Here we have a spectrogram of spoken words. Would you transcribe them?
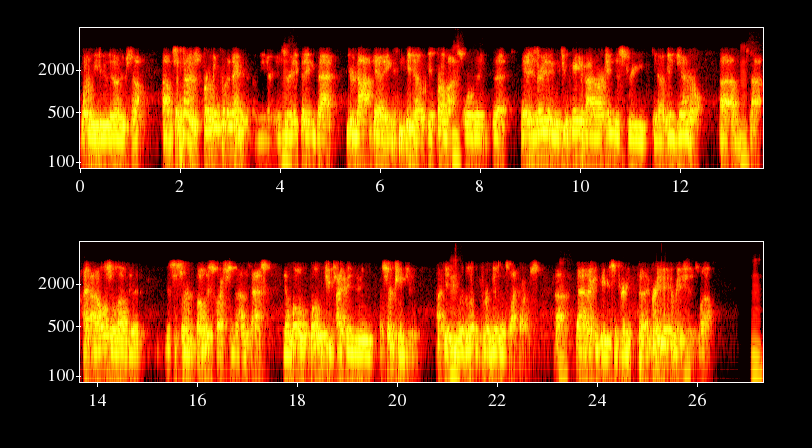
what do we do that others don't. Um, sometimes probing for the negative. I mean, is there mm. anything that you're not getting, you know, from us, mm. or that, that is there anything that you hate about our industry, you know, in general? Um, mm. I, I also love the. This is sort of a bonus question that I was asked. You know, what what would you type into a search engine uh, if you were looking for a business like ours? Uh, that I can give you some great uh, great information as well. Mm.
